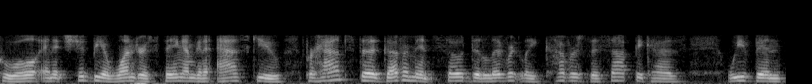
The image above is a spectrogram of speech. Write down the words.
cool, and it should be a wondrous thing. I'm going to ask you perhaps the government so deliberately covers this up because we've been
